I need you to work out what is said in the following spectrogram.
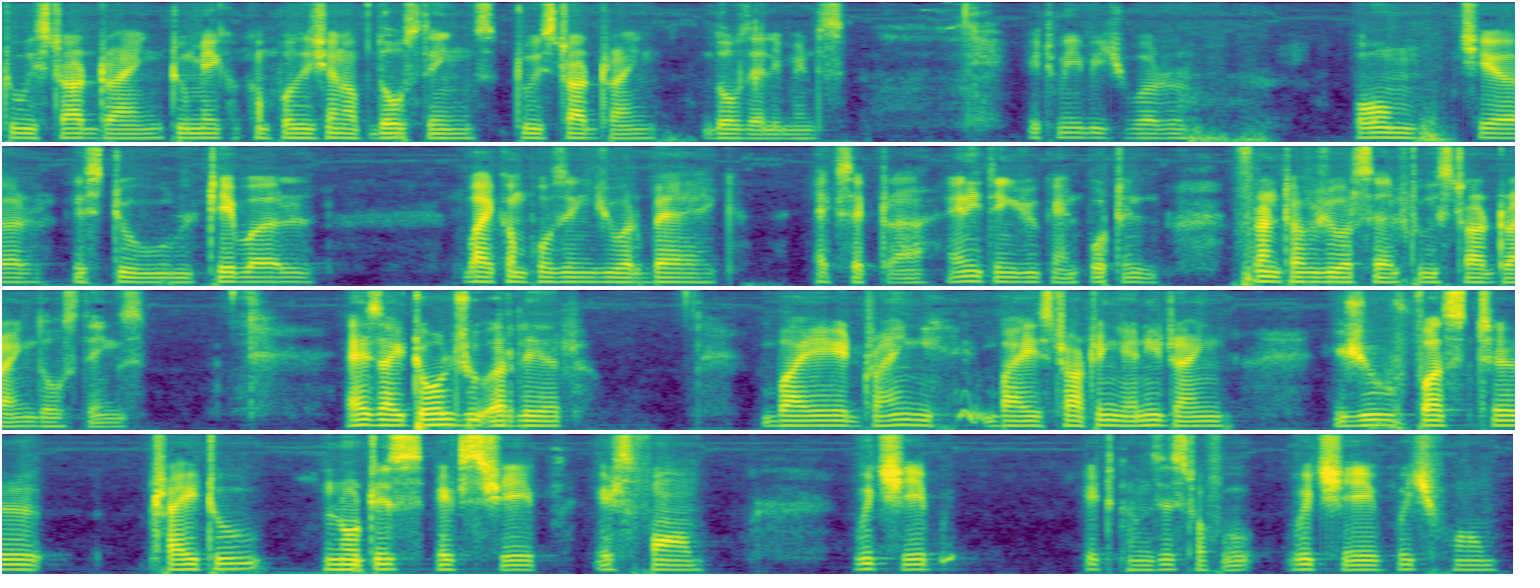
to start drawing to make a composition of those things to start drawing those elements it may be your home chair stool table by composing your bag etc anything you can put in front of yourself to start drawing those things. As i told you earlier by drawing by starting any drawing you first uh, try to notice its shape its form which shape it consists of which shape which form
